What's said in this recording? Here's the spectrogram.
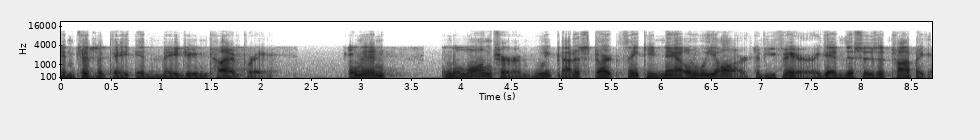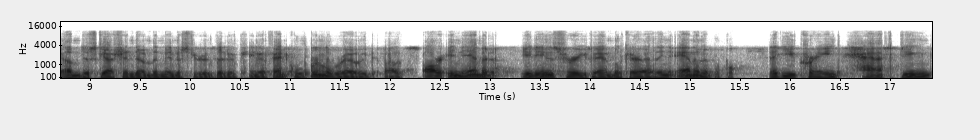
anticipate in the May-June timeframe. And then in the long term, we've got to start thinking now, and we are, to be fair. Again, this is a topic of discussion of the ministers that have, you know, had on the road of, are inevitable. It is, for example, Carol, inevitable that Ukraine has to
